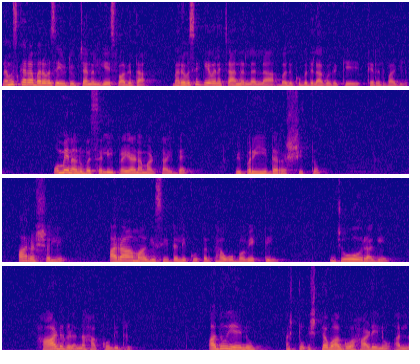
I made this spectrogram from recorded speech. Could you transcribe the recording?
ನಮಸ್ಕಾರ, ಭರವಸೆ ಯೂಟ್ಯೂಬ್ ಚಾನಲ್ಗೆ ಸ್ವಾಗತ. ಭರವಸೆ ಕೇವಲ ಚಾನಲ್ ಅಲ್ಲ, ಬದುಕು ಬದಲಾಗೋದಕ್ಕೆ ತೆರೆದ ಬಾಗಿಲು. ಒಮ್ಮೆ ನಾನು ಬಸ್ಸಲ್ಲಿ ಪ್ರಯಾಣ ಮಾಡ್ತಾ ಇದ್ದೆ. ವಿಪರೀತ ರಶ್ ಇತ್ತು. ಆ ರಶ್ಶಲ್ಲಿ ಆರಾಮಾಗಿ ಸೀಟಲ್ಲಿ ಕೂತಂತಹ ಒಬ್ಬ ವ್ಯಕ್ತಿ ಜೋರಾಗಿ ಹಾಡುಗಳನ್ನು ಹಾಕ್ಕೊಂಡಿದ್ರು. ಅದು ಏನು? ಅಷ್ಟು ಇಷ್ಟವಾಗುವ ಹಾಡೇನೂ ಅಲ್ಲ.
